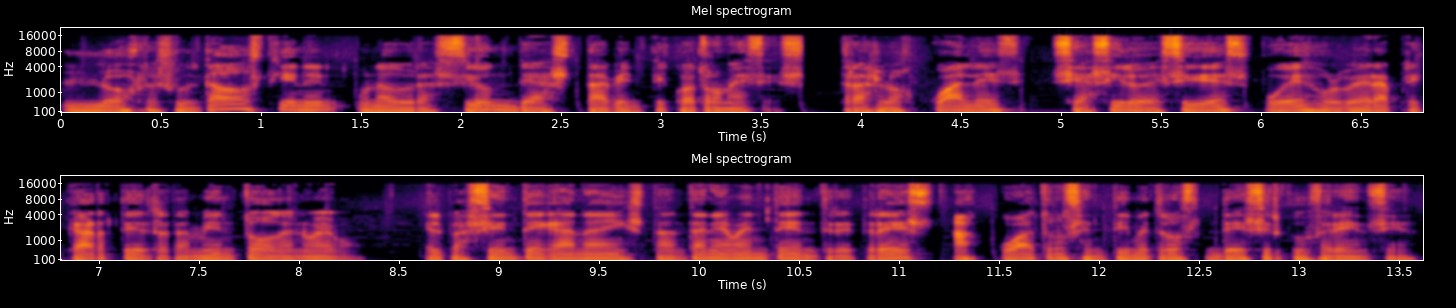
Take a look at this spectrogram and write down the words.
Los resultados tienen una duración de hasta 24 meses, tras los cuales, si así lo decides, puedes volver a aplicarte el tratamiento de nuevo. el paciente gana instantáneamente entre 3 a 4 centímetros de circunferencia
